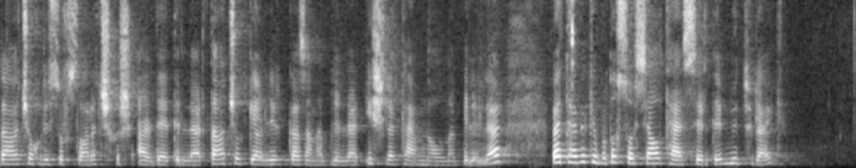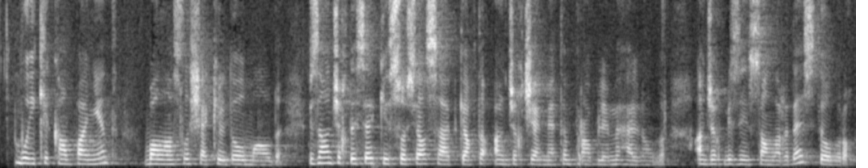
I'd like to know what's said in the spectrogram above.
daha çox resurslara çıxış əldə edirlər, daha çox gəlir qazana bilirlər, işlə təmin oluna bilirlər. Və təbii ki, burada sosial təsirdir mütləq. Bu iki komponent balanslı şəkildə olmalıdır. Biz ancaq desək ki, sosial sahibkarlıqda ancaq cəmiyyətin problemi həll olunur, ancaq biz insanlara dəstək oluruq.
